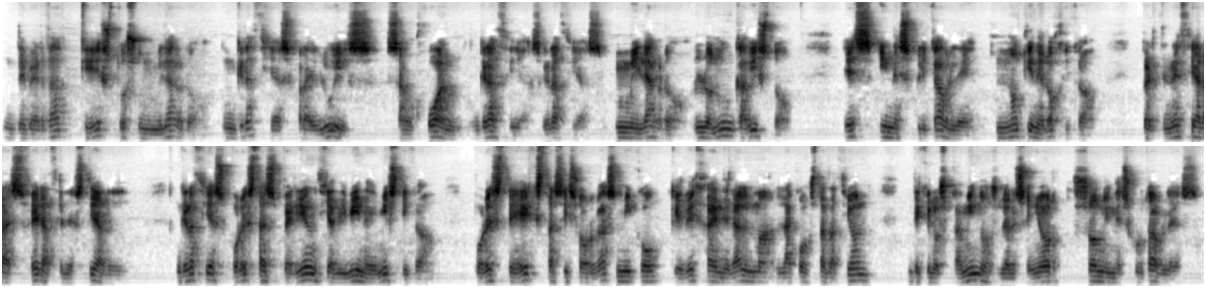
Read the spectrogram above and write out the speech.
De verdad que esto es un milagro. Gracias, Fray Luis, San Juan, gracias, gracias. Milagro, lo nunca visto. Es inexplicable, no tiene lógica, pertenece a la esfera celestial. Gracias por esta experiencia divina y mística por este éxtasis orgásmico que deja en el alma la constatación de que los caminos del Señor son inescrutables,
